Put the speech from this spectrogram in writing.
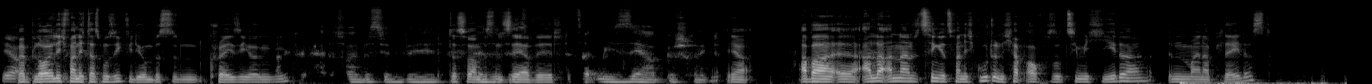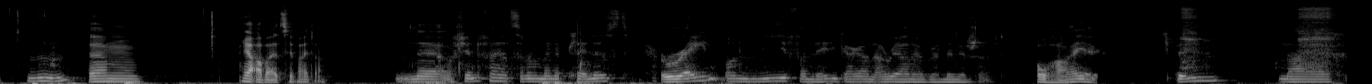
Ja, Bei Bläulich fand ich das Musikvideo ein bisschen crazy irgendwie. das war ein bisschen wild. Das war ein Also bisschen das- sehr wild. Das hat mich sehr abgeschreckt. Ja. Aber äh, alle anderen Singles fand ich gut und ich habe auch so ziemlich jede in meiner Playlist. Mhm. Ähm, ja, aber erzähl weiter. Naja, auf jeden Fall hat es dann noch meine Playlist Rain on Me von Lady Gaga und Ariana Grande geschafft. Oha. Weil ich bin nach,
